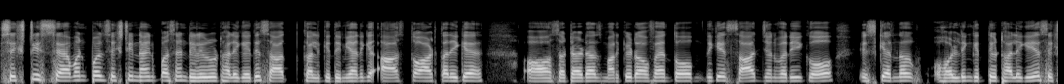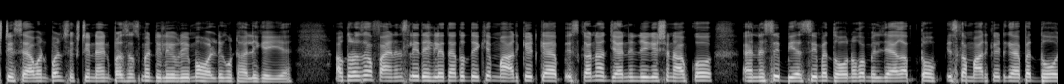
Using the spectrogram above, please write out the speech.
sixty seven point sixty nine percent delivery उठा ली गई थी सात कल के दिन, यानी कि आज तो आठ तारीख है, और सैटरडे मार्केट ऑफ़ है तो देखिए सात जनवरी को इसके अंदर होल्डिंग कितनी उठा ली गई है? Sixty seven point sixty nine percent में डिलीवरी में होल्डिंग उठा ली गई है। अब थोड़ा सा फाइनेंशली देख लेते हैं तो देखिए मार्केट कैप इसका ना जैन इंडिकेशन आपको एन एस में दोनों को मिल जाएगा। तो इसका मार्केट कैप है दो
